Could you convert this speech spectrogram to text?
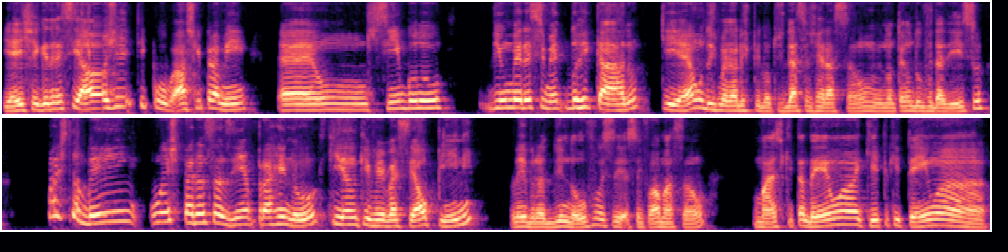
E aí cheguei nesse auge, tipo, acho que para mim é um símbolo de um merecimento do Ricardo, que é um dos melhores pilotos dessa geração, não tenho dúvida disso, mas também uma esperançazinha para a Renault, que ano que vem vai ser Alpine, lembrando de novo essa informação, mas que também é uma equipe que tem uma,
